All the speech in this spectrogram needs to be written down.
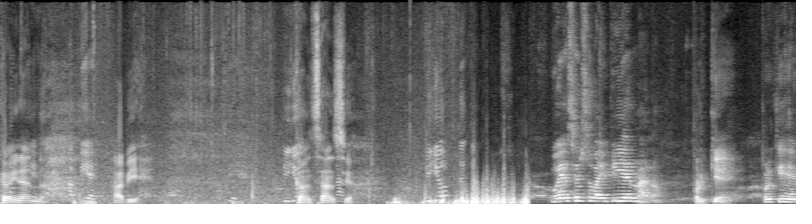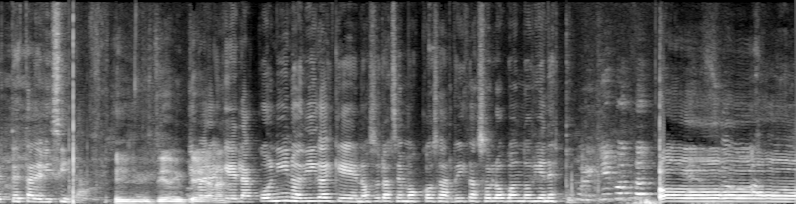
Caminando, A pie. a pie. Y yo, Cansancio. Y yo, Voy a hacer sopaipilla, hermano, ¿Por qué? Porque usted está de visita. ¿Y Y que para que la Connie no diga que nosotros hacemos cosas ricas solo cuando vienes tú. ¡Oh!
